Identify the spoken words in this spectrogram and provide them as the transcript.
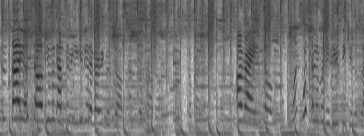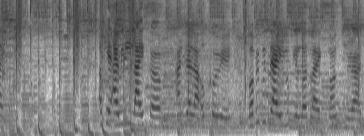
you styled yourself, you look absolutely, you did a very good job. I'm so proud of you. So proud of you. All right, so what, celebrity do you think you look like? Okay, I really like um, Angela Okorie, but people say I look a lot like Nance Mirage.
